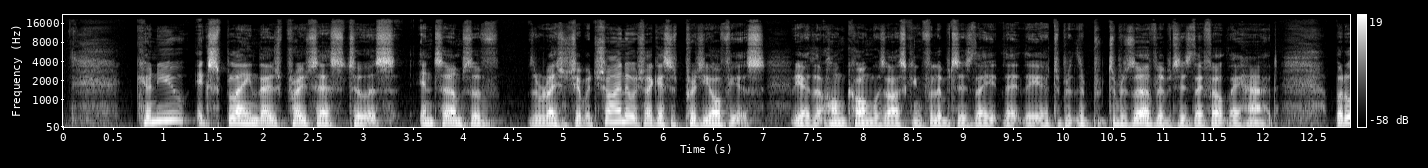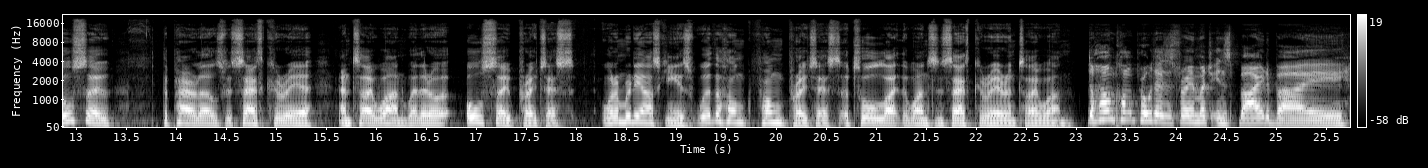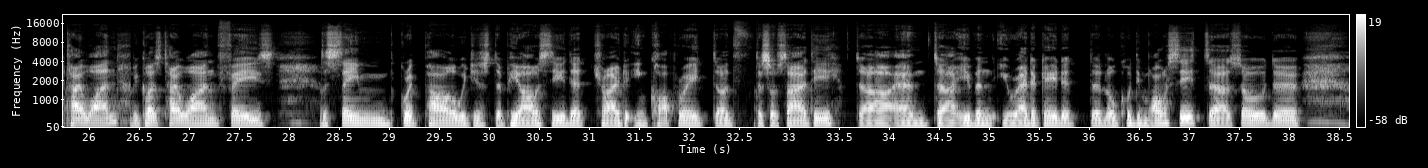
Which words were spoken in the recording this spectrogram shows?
Can you explain those protests to us in terms of the relationship with China, which I guess is pretty obvious, you know, that Hong Kong was asking for liberties they, they, they uh, to, to preserve liberties they felt they had, but also the parallels with South Korea and Taiwan, where there are also protests. What I'm really asking is were the Hong Kong protests at all like the ones in South Korea and Taiwan? The Hong Kong protest is very much inspired by Taiwan because Taiwan faced the same great power, which is the PRC, that tried to incorporate uh, the society and uh, even eradicated the local democracy. Uh, so the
